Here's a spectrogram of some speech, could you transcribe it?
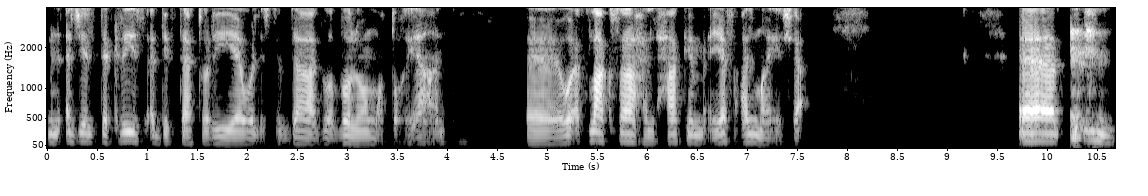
من أجل تكريس الدكتاتورية والاستبداد والظلم والطغيان. وإطلاق سراح الحاكم يفعل ما يشاء. آه،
